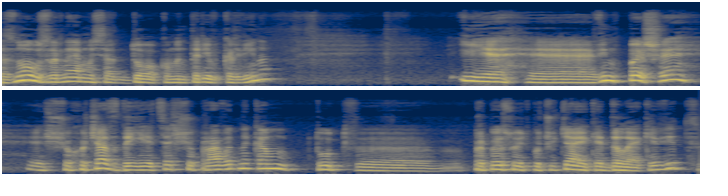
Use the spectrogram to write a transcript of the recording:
знову звернемося до коментарів Кальвіна. І він пише, що, хоча здається, що праведникам тут е, приписують почуття, яке далеке від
